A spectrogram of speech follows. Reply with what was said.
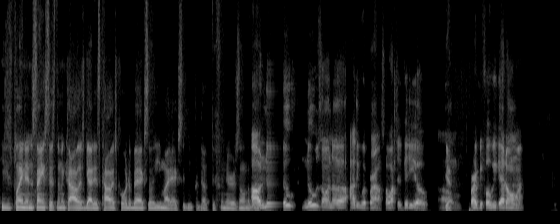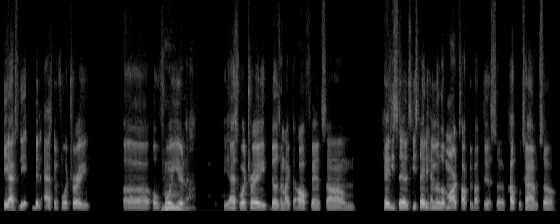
he's playing in the same system in college, got his college quarterback, so he might actually be productive in Arizona. Oh, new news on uh, Hollywood Brown. So I watched a video um, yeah. right before we got on. He actually been asking for a trade uh, over for mm. a year hmm. now. He asked for a trade, doesn't like the offense. Um, he says he stated him and Lamar talked about this a couple times. So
